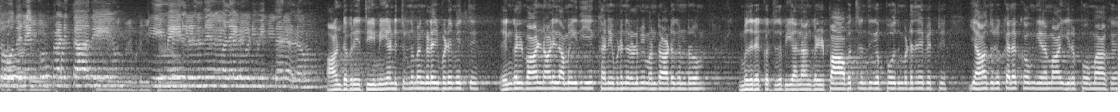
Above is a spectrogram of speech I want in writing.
சோதனைக்குட்படுத்தாதேயும் தீமையிலிருந்து எங்களை விடுவித்தரலும் ஆண்டவரே தீமை அளித்திருந்தும் எங்களை விடுவித்து எங்கள் வாழ்நாளில் அமைதியை கனிவுடன் நிலைமை மன்றாடுகின்றோம். முதலக்கத்துதவியா நாங்கள் பாவத்திலிருந்து எப்போதும் விடுதலை பெற்று யாதொரு கலக்கவும் இனமாய் இருப்போமாக.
